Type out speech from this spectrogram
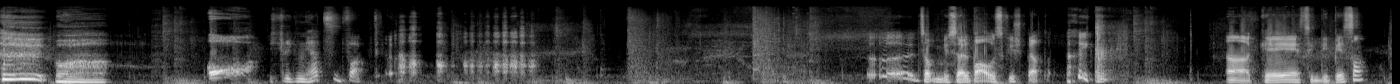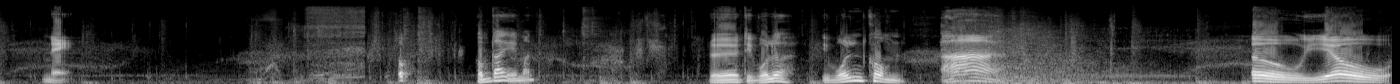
Oh, oh ich kriege einen Herzinfarkt. Jetzt habe ich mich selber ausgesperrt. okay, sind die besser? Nee. Oh, kommt da jemand? Nö, die wolle, die wollen kommen. Ah. Oh, yo.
